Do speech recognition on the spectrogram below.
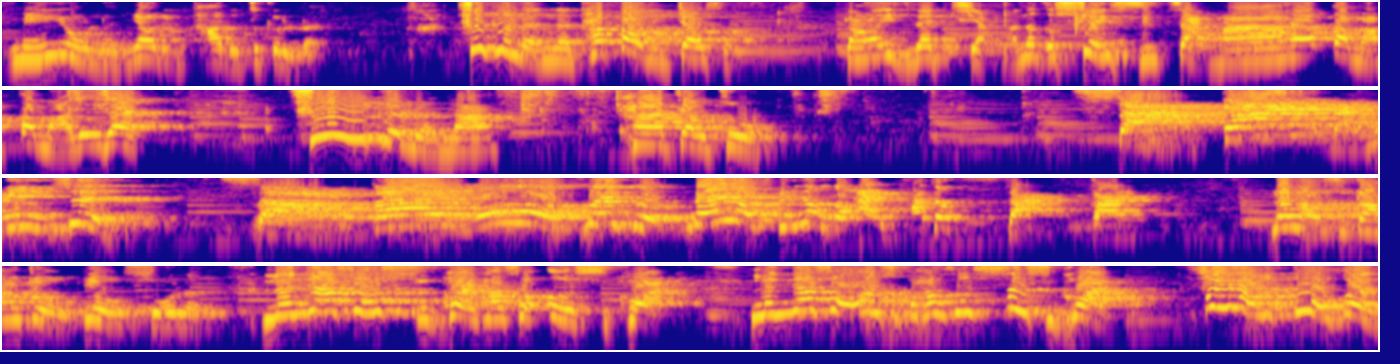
没有人要理他的这个人，这个人呢，他到底叫什么？刚刚一直在讲啊，那个碎石长啊，他要干嘛干嘛，对不对？这一个人、啊，他叫做傻该，来念一次，傻该。哦，这个没有朋友的矮，他叫傻该。那老师刚刚就又说了，人家收十块，他收二十块；人家收二十块，他收四十块，非常的过分。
